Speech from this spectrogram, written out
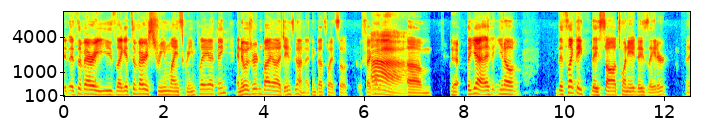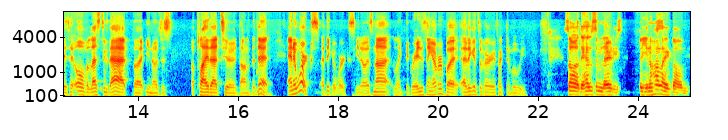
it, it's a very easy, like it's a very streamlined screenplay, I think, and it was written by uh, James Gunn. I think that's why it's so effective. Ah. Um, yeah. So yeah, I think you know, it's like they they saw 28 Days Later, and they say, oh, but let's do that, but you know, just apply that to Dawn of the Dead, and it works. I think it works. You know, it's not like the greatest thing ever, but I think it's a very effective movie. So they have similarities, but you know how like um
